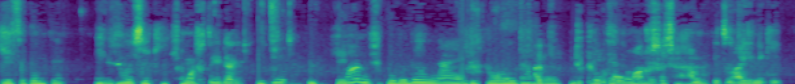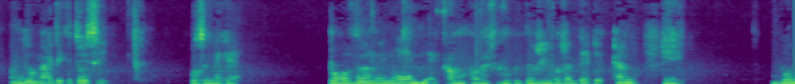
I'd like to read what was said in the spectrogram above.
এই বাজাই লুঙ্গি কি? হয়েছে বলতে তো এটাই। মানুষ না এদিকে বলেন আর তাহলে দেখতে ও মানুষ আছে আমি কিছু আই নাকি? আমি কেউ নাই দেখে তো বুঝছেন নাকি? প্রবলেম নেই এমনি কাম করা শুরু করতে কি? বই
